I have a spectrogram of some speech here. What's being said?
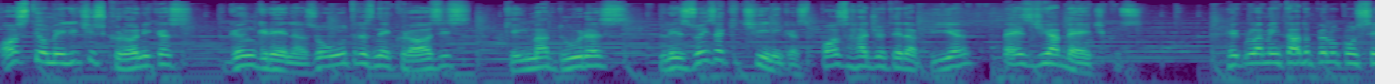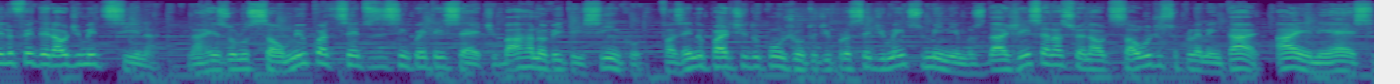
osteomelites crônicas, gangrenas ou outras necroses, queimaduras, lesões actínicas pós-radioterapia, pés diabéticos. Regulamentado pelo Conselho Federal de Medicina, na Resolução 1457-95, fazendo parte do conjunto de procedimentos mínimos da Agência Nacional de Saúde Suplementar, ANS,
